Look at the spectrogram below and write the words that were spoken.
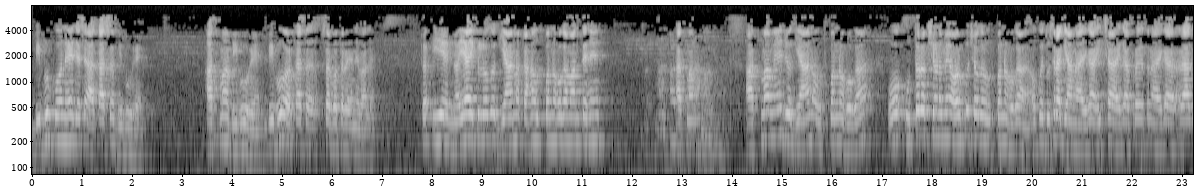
विभू कौन है? जैसे आकाश विभू है, आत्मा विभू है। विभू अर्थात सर्वत्र रहने वाले। तो ये न्यायिक लोग ज्ञान कहाँ उत्पन्न होगा मानते हैं? आत्मा। आत्मा में जो ज्ञान उत्पन्न होगा, वो उत्तर क्षण में और कुछ अगर उत्पन्न होगा, और कोई दूसरा ज्ञान आएगा, इच्छा आएगा, प्रयत्न आएगा, राग,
